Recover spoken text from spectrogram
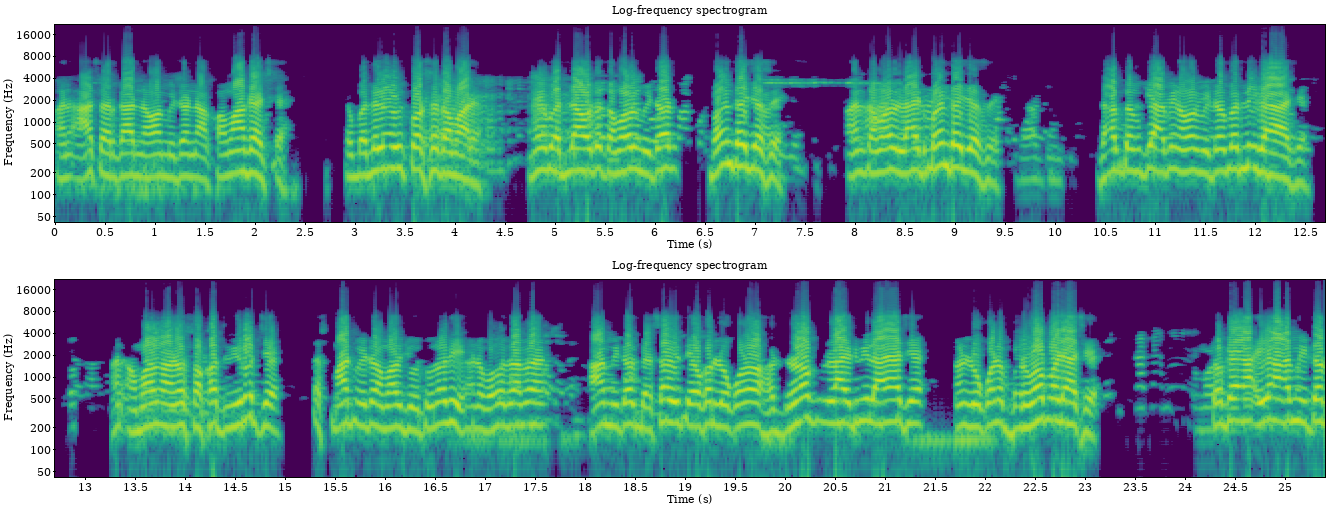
અને આ સરકાર નવા મીટર નાખવા માંગે છે. તો બદલાવવું જ પડશે તમારે. નહીં બદલાવો તો તમારું મીટર બંધ થઈ જશે. અને તમારું લાઇટ બંધ થઈ જશે. ધાબ ધમકી આપીને અમારું મીટર બદલી ગયા છે. અને અમારો આનો સખત વિરોધ છે. સ્માર્ટ મીટર અમારું જોતું નથી. અને વડોદરામાં આ મીટર બેસાડ્યું તે વખત લોકોનો હડરક લાઇટ બિલ આયા છે અને લોકોને ભરવા પડ્યા છે. તો કે એ આ મીટર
